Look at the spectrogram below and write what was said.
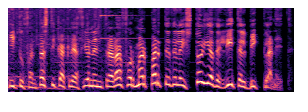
Y tu fantástica creación entrará a formar parte de la historia de Little Big Planet.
